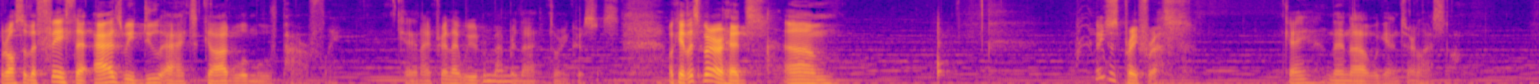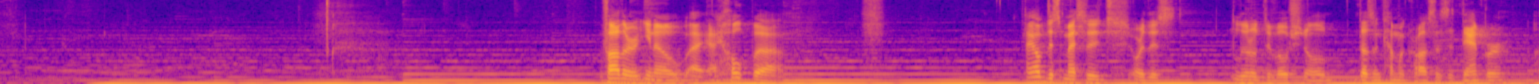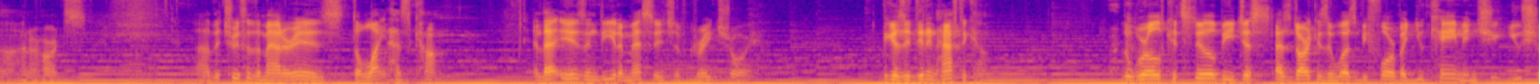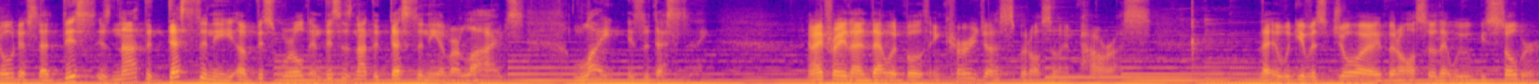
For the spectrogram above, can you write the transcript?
but also the faith that as we do act, God will move powerfully. Okay, and I pray that we would remember that during Christmas. Okay, let's bow our heads. Um, let me just pray for us. Okay, and then uh, we'll get into our last song. Father, you know, I, I hope uh, I hope this message or this little devotional doesn't come across as a damper uh, on our hearts. Uh, the truth of the matter is, the light has come. And that is indeed a message of great joy because it didn't have to come. The world could still be just as dark as it was before, but you came and you showed us that this is not the destiny of this world and this is not the destiny of our lives. Light is the destiny. And I pray that that would both encourage us but also empower us. That it would give us joy, but also that we would be sober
